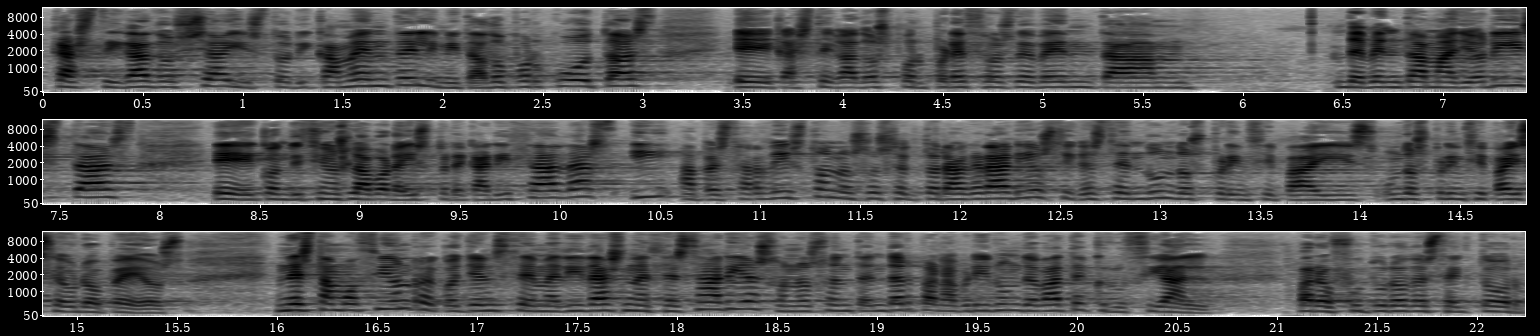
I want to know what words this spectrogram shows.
castigado xa históricamente, limitado por cuotas, eh, castigados por prezos de venta de venta mayoristas, eh, condicións laborais precarizadas e, a pesar disto, o noso sector agrario sigue sendo un dos principais, un dos principais europeos. Nesta moción recollense medidas necesarias, o noso entender, para abrir un debate crucial para o futuro do sector,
